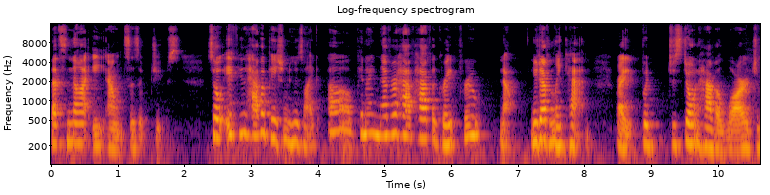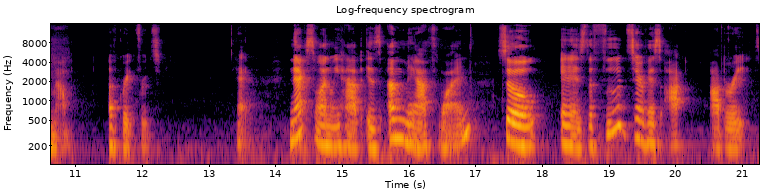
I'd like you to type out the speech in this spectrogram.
That's not eight ounces of juice. So if you have a patient who's like, oh, can I never have half a grapefruit? No, you definitely can, right? But just don't have a large amount of grapefruits. Okay. Next one we have is a math one. So it is the food service op- operates,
